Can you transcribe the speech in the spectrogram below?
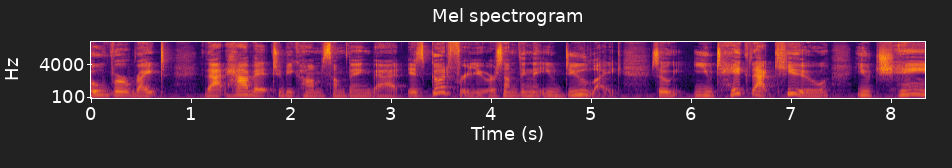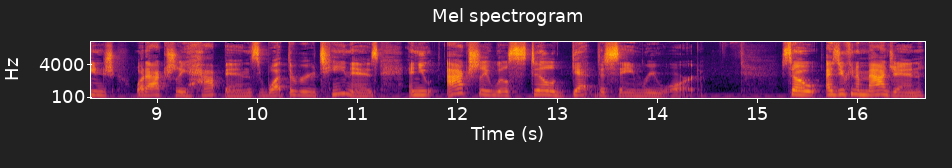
overwrite that habit to become something that is good for you or something that you do like. So you take that cue, you change what actually happens, what the routine is, and you actually will still get the same reward. So, as you can imagine,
